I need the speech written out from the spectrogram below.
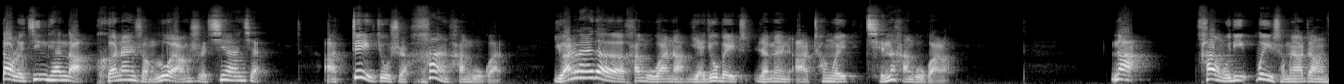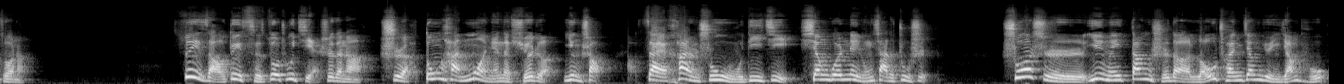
到了今天的河南省洛阳市新安县。啊，这就是汉函谷关。原来的函谷关呢，也就被人们啊称为秦函谷关了。那汉武帝为什么要这样做呢？最早对此做出解释的呢，是东汉末年的学者应绍在《汉书武帝纪》相关内容下的注释，说是因为当时的楼船将军杨仆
